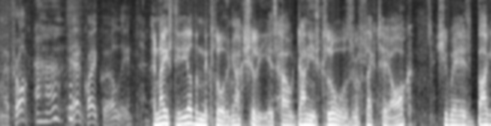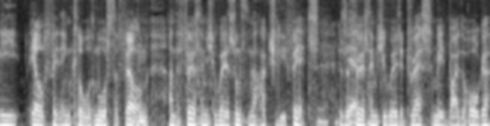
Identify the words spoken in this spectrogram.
My frock? Uh huh. Yeah, quite girly. A nice detail in the clothing actually is how Danny's clothes reflect her arc. She wears baggy, ill-fitting clothes most of the film, and the first time she wears something that actually fits is the Yeah. first time she wears a dress made by the Hårga.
